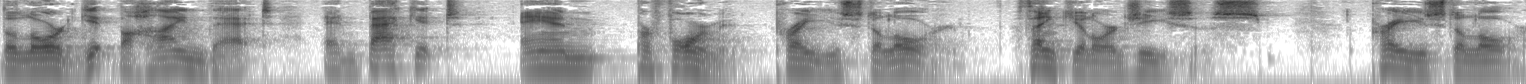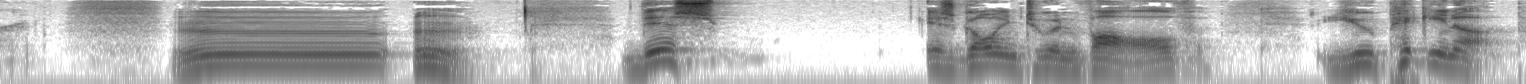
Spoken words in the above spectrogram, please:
the Lord get behind that and back it and perform it. Praise the Lord. Thank you, Lord Jesus. Praise the Lord. Mm-mm. This is going to involve you picking up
